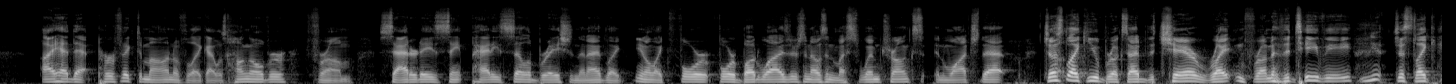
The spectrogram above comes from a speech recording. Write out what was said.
I had that perfect amount of like I was hungover from Saturday's St. Patty's celebration. Then I had like you know like four four Budweisers, and I was in my swim trunks and watched that. Just like you, Brooks, I had the chair right in front of the TV, just like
